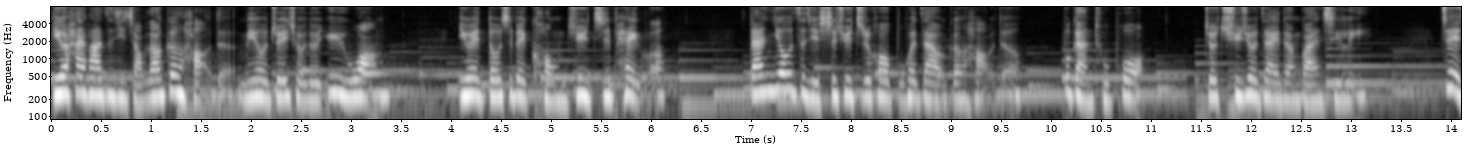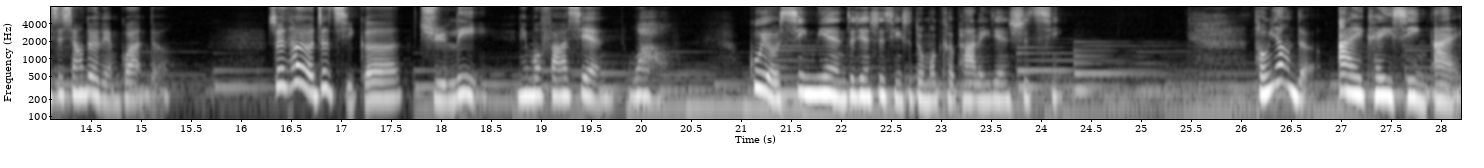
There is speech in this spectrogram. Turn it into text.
因为害怕自己找不到更好的，没有追求的欲望。因为都是被恐惧支配了，担忧自己失去之后不会再有更好的，不敢突破，就屈就在一段关系里，这也是相对连贯的。所以他有这几个举例，你有没有发现？哇，固有信念这件事情是多么可怕的一件事情。同样的，爱可以吸引爱，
